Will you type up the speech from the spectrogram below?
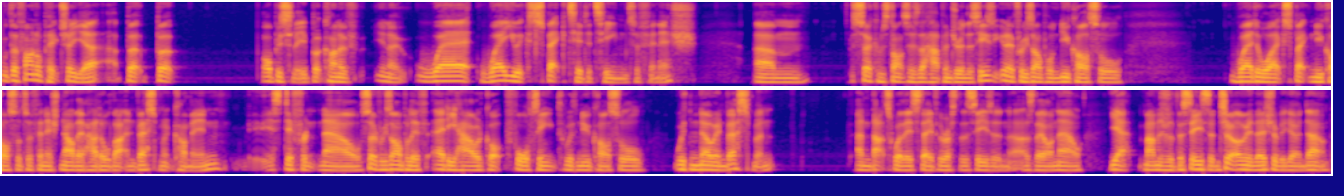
picture, the final picture yeah, but but obviously, but kind of you know where where you expected a team to finish, um, circumstances that happened during the season. You know, for example, Newcastle where do I expect Newcastle to finish now they've had all that investment come in? It's different now. So, for example, if Eddie Howard got 14th with Newcastle with no investment, and that's where they stay for the rest of the season as they are now, yeah, manager of the season. Do you know I mean? They should be going down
